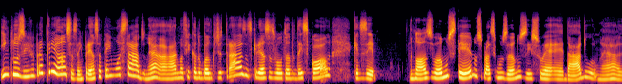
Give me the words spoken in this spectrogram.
inclusive para crianças. A imprensa tem mostrado, né? a arma fica no banco de trás, as crianças voltando da escola, quer dizer nós vamos ter nos próximos anos, isso é, é dado, né,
